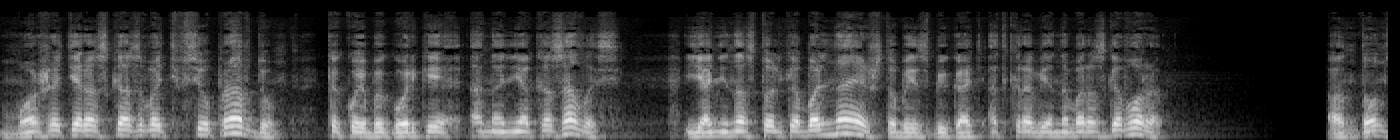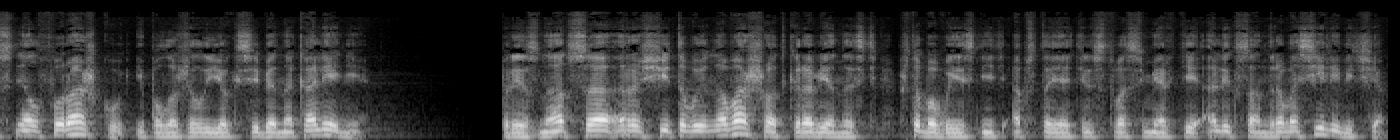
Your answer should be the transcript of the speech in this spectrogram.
«Можете рассказывать всю правду, какой бы горькой она ни оказалась. Я не настолько больная, чтобы избегать откровенного разговора». Антон снял фуражку и положил ее к себе на колени. «Признаться, рассчитываю на вашу откровенность, чтобы выяснить обстоятельства смерти Александра Васильевича».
